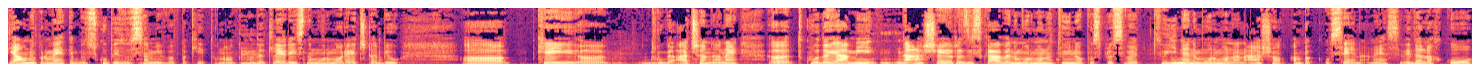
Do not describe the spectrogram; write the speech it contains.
javni promet je bil skupaj z vsemi v paketu. No? Tako mm -hmm. da tle res ne moramo reči, da je bil. Uh, kaj uh, drugačen. Uh, tako da ja, mi naše raziskave ne moramo na tujino posplošiti, tujine ne moramo na našo, ampak vse na ne. Seveda lahko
